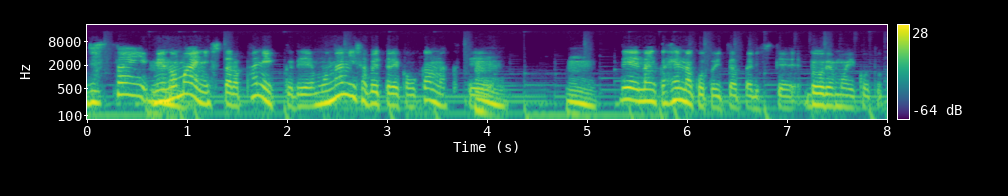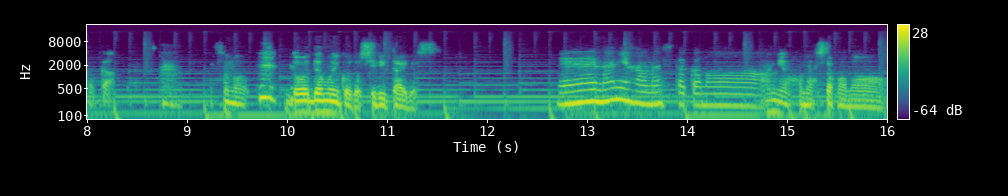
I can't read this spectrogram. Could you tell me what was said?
う、実際目の前にしたらパニックで、もう何喋ったらいいか分かんなくて、うん。うん。で、なんか変なこと言っちゃったりして、どうでもいいこととか。その、どうでもいいこと知りたいです。えー、何話したかな何を話したかな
